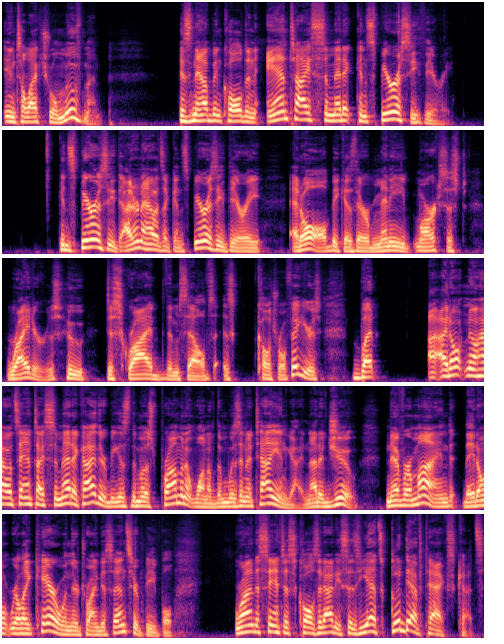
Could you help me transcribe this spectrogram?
intellectual movement, has now been called an anti Semitic conspiracy theory. Conspiracy, I don't know how it's a conspiracy theory at all because there are many Marxist writers who describe themselves as cultural figures, but I don't know how it's anti Semitic either because the most prominent one of them was an Italian guy, not a Jew. Never mind, they don't really care when they're trying to censor people. Ron DeSantis calls it out. He says, yeah, it's good to have tax cuts.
